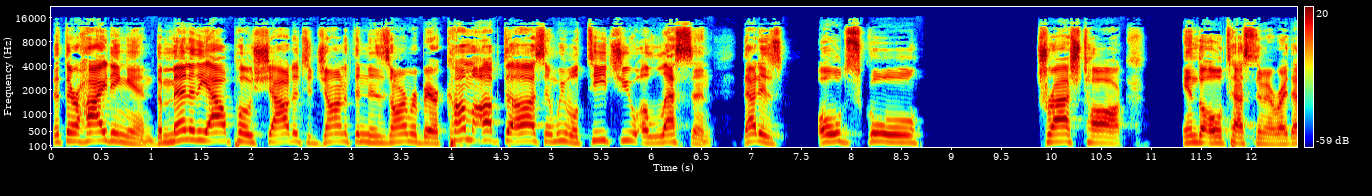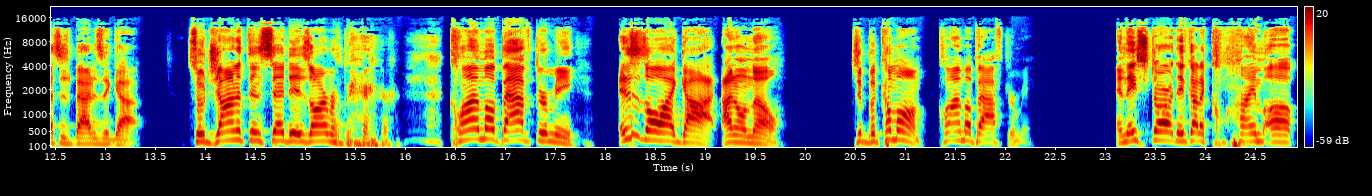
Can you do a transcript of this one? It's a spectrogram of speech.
that they're hiding in. The men of the outpost shouted to Jonathan and his armor bearer, come up to us and we will teach you a lesson. That is old school trash talk in the Old Testament, right? That's as bad as it got. So Jonathan said to his armor bearer, climb up after me. This is all I got. I don't know. But come on, climb up after me. And they start, they've got to climb up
